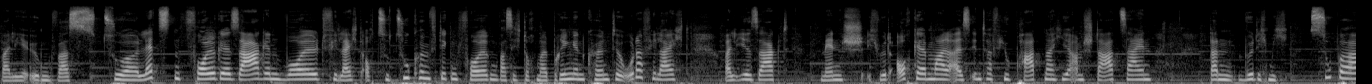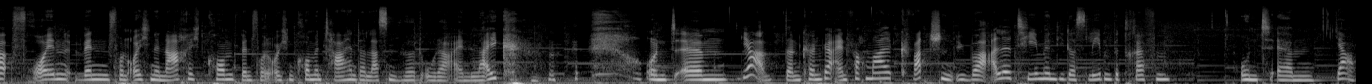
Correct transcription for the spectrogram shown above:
weil ihr irgendwas zur letzten Folge sagen wollt, vielleicht auch zu zukünftigen Folgen, was ich doch mal bringen könnte oder vielleicht, weil ihr sagt, Mensch, ich würde auch gerne mal als Interviewpartner hier am Start sein, dann würde ich mich super freuen, wenn von euch eine Nachricht kommt, wenn von euch ein Kommentar hinterlassen wird oder ein Like. Und ähm, ja, dann können wir einfach mal quatschen über alle Themen, die das Leben betreffen und ähm, ja,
